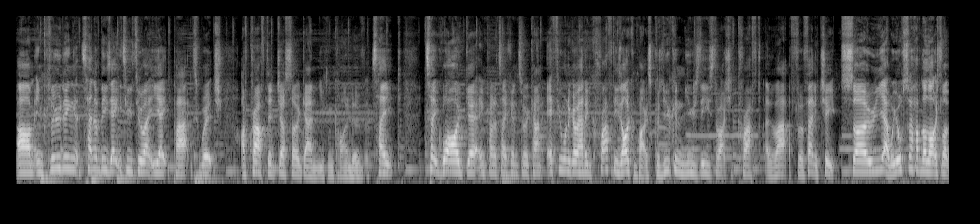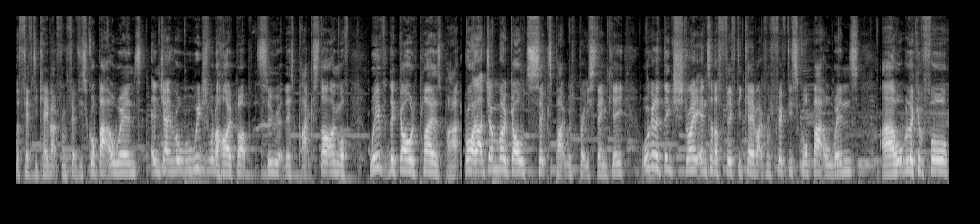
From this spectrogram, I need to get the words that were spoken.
Um, including 10 of these 82 to 88 packs, which I've crafted just so, again, you can kind of take take what I get and kind of take into account if you want to go ahead and craft these icon packs because you can use these to actually craft that for fairly cheap. So yeah, we also have the likes like the 50k back from 50 squad battle wins. In general, we just want to hype up to this pack, starting off with the gold players pack. Right, that jumbo gold six pack was pretty stinky. We're going to dig straight into the 50k back from 50 squad battle wins. Uh, what we're looking for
